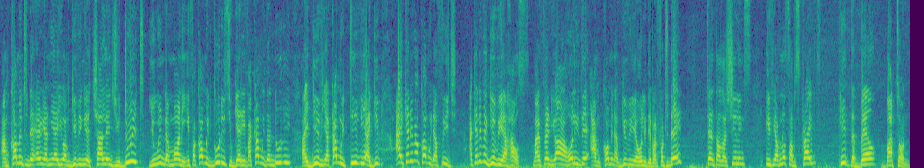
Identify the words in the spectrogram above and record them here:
I'm coming to the area near you. I'm giving you a challenge. You do it, you win the money. If I come with goodies, you get it. If I come with Nduthi, I give you. I come with TV, I give. I can even come with a fridge. I can even give you a house. My friend, you are a holiday. I'm coming. I'm giving you a holiday. But for today, 10,000 shillings. If you have not subscribed, hit the bell button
